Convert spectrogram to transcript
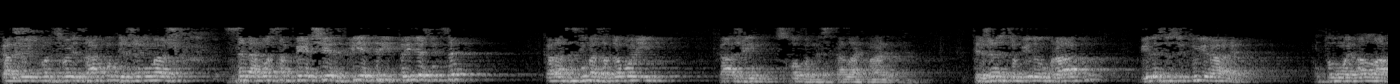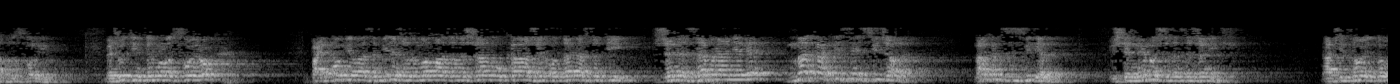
Kad joj kod svoje zakon gdje imaš 7, 8, 5, 6, 2, 3 pridježnice, kada se s njima zadovolji, kaže im slobodne ste, Allah manete. Te žene su bile u braku, bile su situirane. I to mu je Allah dozvolio. Međutim, to svoj rok. Pa je objava zabilježila da Allah Đelešanu kaže od danas su ti žene zabranjene, makar ti se sviđale, makar ti se svidjele. Više ne može da se ženiš. Znači to je to.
